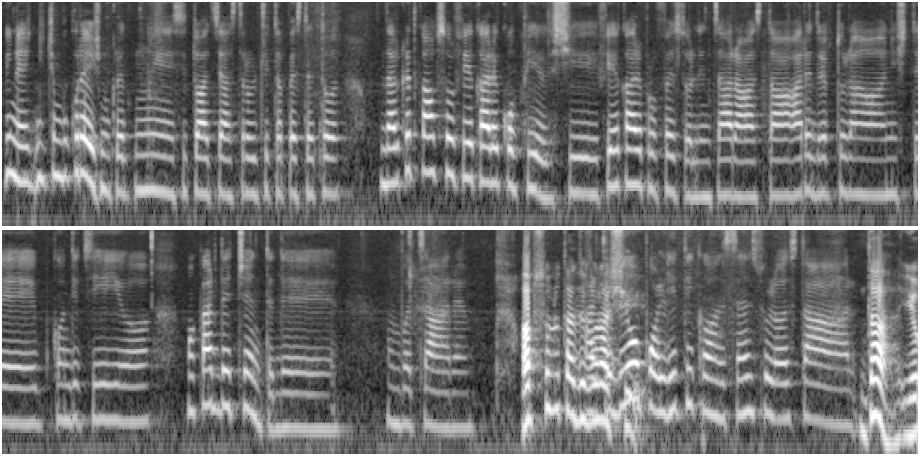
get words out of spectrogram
bine, nici în București nu cred că nu e situația strălucită peste tot, dar cred că absolut fiecare copil și fiecare profesor din țara asta are dreptul la niște condiții uh, măcar decente de învățare. Absolut adevărat. Ar trebui și... o politică în sensul ăsta? Da, eu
